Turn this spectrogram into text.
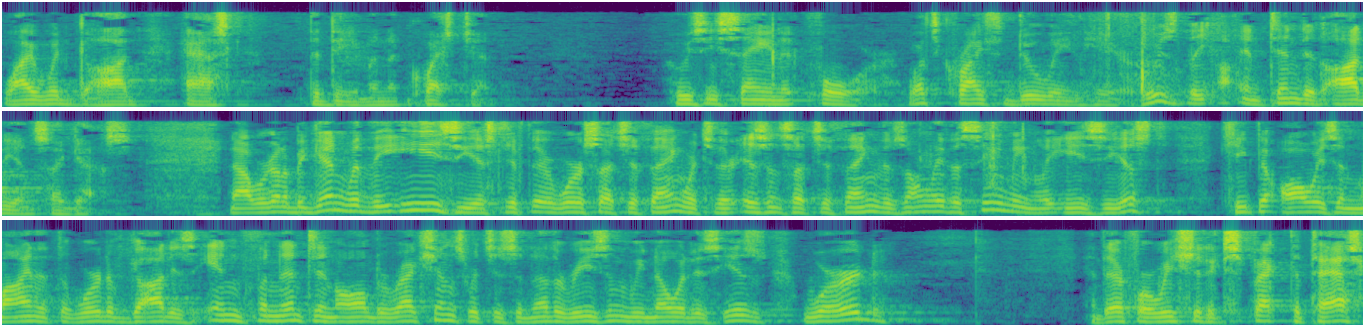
Why would God ask the demon a question. Who's he saying it for? What's Christ doing here? Who's the intended audience, I guess? Now we're going to begin with the easiest, if there were such a thing, which there isn't such a thing. There's only the seemingly easiest. Keep it always in mind that the Word of God is infinite in all directions, which is another reason we know it is His Word. And therefore we should expect the task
